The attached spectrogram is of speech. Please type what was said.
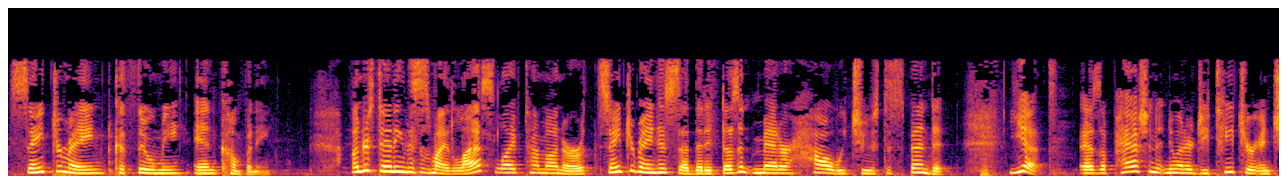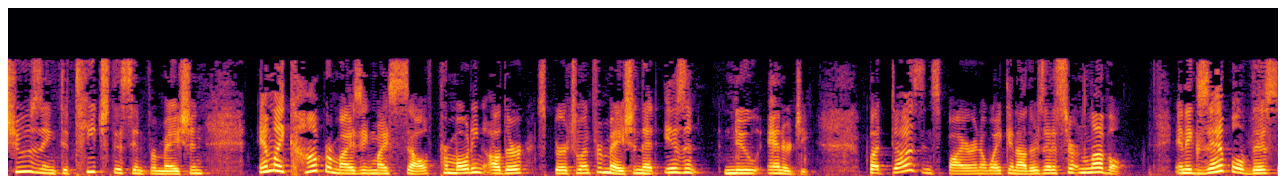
Saint Germain, Kuthumi, and Company. Understanding this is my last lifetime on earth, Saint Germain has said that it doesn't matter how we choose to spend it. Yet, as a passionate new energy teacher and choosing to teach this information, am I compromising myself promoting other spiritual information that isn't new energy, but does inspire and awaken others at a certain level? An example of this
